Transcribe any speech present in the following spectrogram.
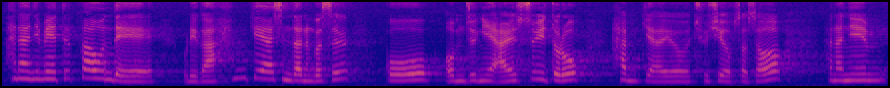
하나님의 뜻 가운데 우리가 함께 하신다는 것을 꼭 엄중히 알 수 있도록 함께하여 주시옵소서. 하나님,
